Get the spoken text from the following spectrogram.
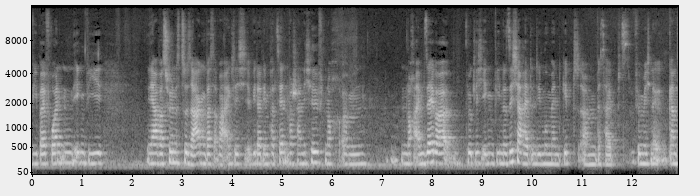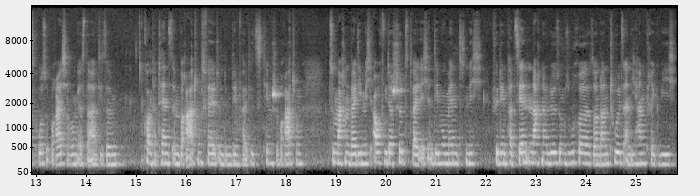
wie bei Freunden irgendwie ja, was Schönes zu sagen, was aber eigentlich weder dem Patienten wahrscheinlich hilft, noch, ähm, noch einem selber wirklich irgendwie eine Sicherheit in dem Moment gibt, ähm, weshalb es für mich eine ganz große Bereicherung ist, da diese Kompetenz im Beratungsfeld und in dem Fall die systemische Beratung zu machen, weil die mich auch wieder schützt, weil ich in dem Moment nicht für den Patienten nach einer Lösung suche, sondern Tools an die Hand kriege, wie ich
